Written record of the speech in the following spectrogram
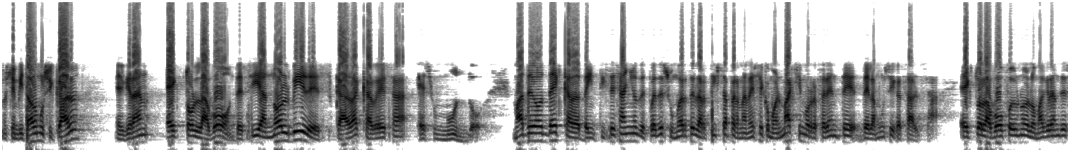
nuestro invitado musical, el gran Héctor Lavoe decía, no olvides, cada cabeza es un mundo. Más de dos décadas, 26 años después de su muerte, el artista permanece como el máximo referente de la música salsa. Héctor Lavoe fue uno de los más grandes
